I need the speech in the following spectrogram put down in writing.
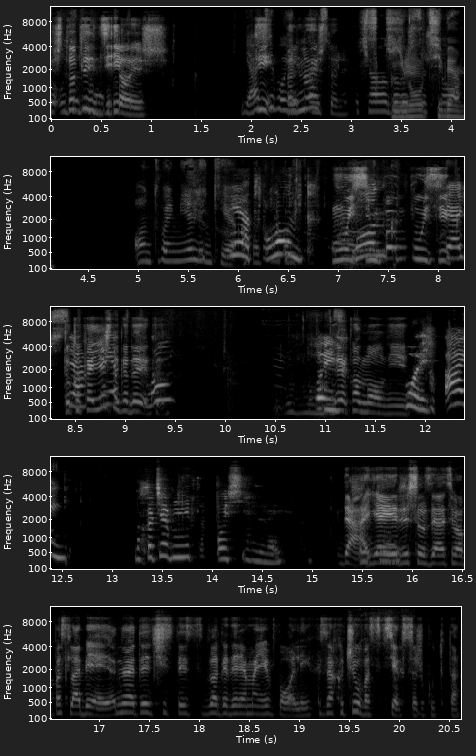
э, Что ты делаешь? Я Ты больной, что ли? Скинул что тебя. он твой миленький, а Нет, потом Лонг. говоришь, Мой симпампусик. Только, конечно, когда... Ой, Дракон молнии. ой, Ай! ну хотя бы не такой сильный. Да, как я и я. решил сделать его послабее. Но это чисто благодаря моей воле. Захочу вас всех сожгу туда.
